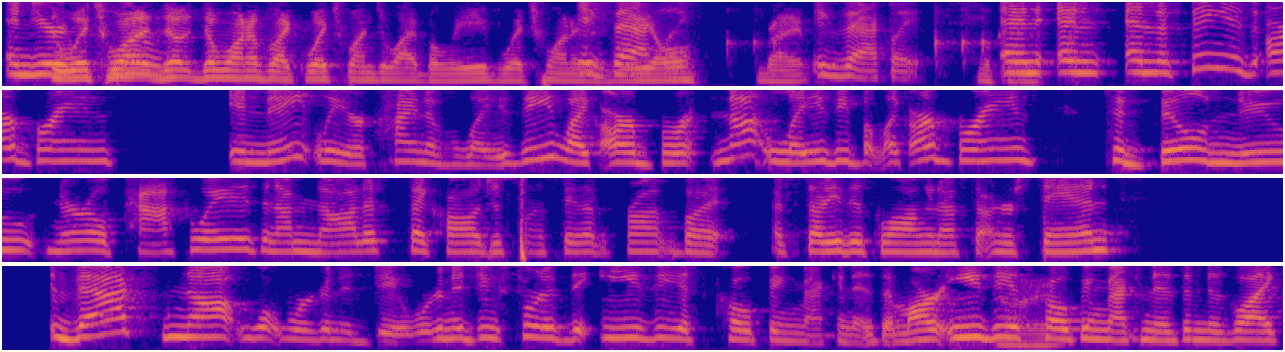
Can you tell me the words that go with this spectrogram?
and you're So which one? you're- The, the one of like which one do I believe? Which one is Exactly. real? Right. exactly Okay. and and and the thing is our brains innately are kind of lazy like our br- not lazy but like our brains to build new neural pathways and i'm not a psychologist I want to say that up front but i've studied this long enough to understand that's not what we're going to do. We're going to do sort of the easiest coping mechanism. Our easiest coping mechanism is like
